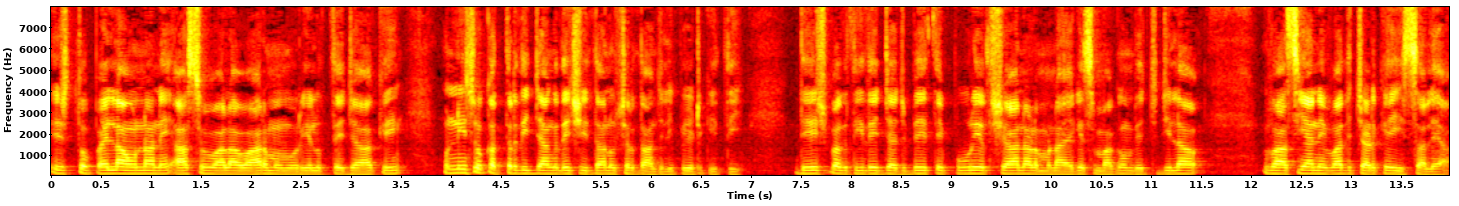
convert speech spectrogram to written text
ਇਸ ਤੋਂ ਪਹਿਲਾਂ ਉਹਨਾਂ ਨੇ ਆਸਵਾਲਾ ਵਾਰ ਮੈਮੋਰੀਅਲ ਉੱਤੇ ਜਾ ਕੇ 1971 ਦੀ ਜੰਗ ਦੇ ਸ਼ਹੀਦਾਂ ਨੂੰ ਸ਼ਰਧਾਂਜਲੀ ਭੇਟ ਕੀਤੀ। ਦੇਸ਼ ਭਗਤੀ ਦੇ ਜਜ਼ਬੇ ਤੇ ਪੂਰੇ ਉਤਸ਼ਾਹ ਨਾਲ ਮਨਾਏ ਗਏ ਸਮਾਗਮ ਵਿੱਚ ਜ਼ਿਲ੍ਹਾ ਵਾਸੀਆਂ ਨੇ ਵੱਧ ਚੜ੍ਹ ਕੇ ਹਿੱਸਾ ਲਿਆ।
